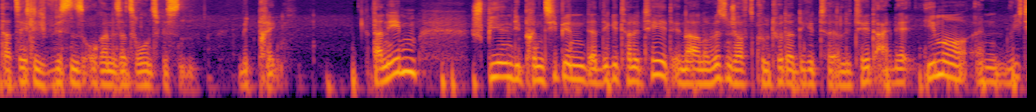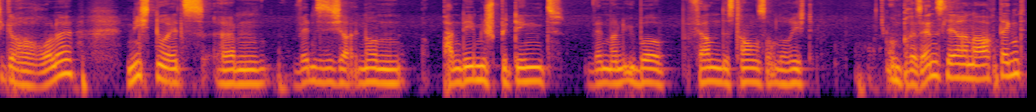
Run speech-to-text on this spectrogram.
tatsächlich Wissensorganisationswissen mitbringen. Daneben spielen die Prinzipien der Digitalität in einer Wissenschaftskultur der Digitalität eine immer eine wichtigere Rolle. Nicht nur jetzt, ähm, wenn Sie sich erinnern, pandemisch bedingt, wenn man über Ferndistanzunterricht und Präsenzlehre nachdenkt,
